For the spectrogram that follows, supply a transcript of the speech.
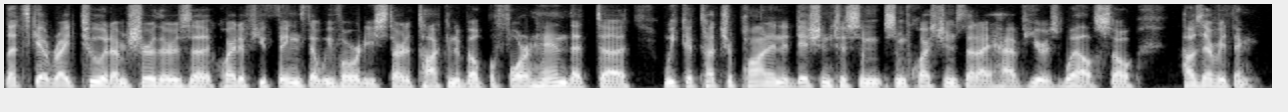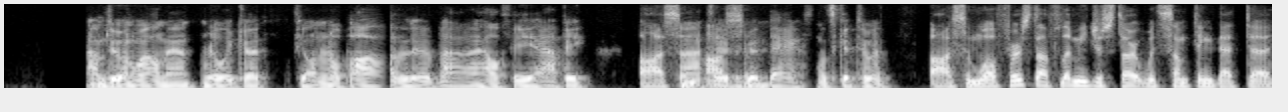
let's get right to it. I'm sure there's uh, quite a few things that we've already started talking about beforehand that uh, we could touch upon, in addition to some some questions that I have here as well. So, how's everything? I'm doing well, man. Really good. Feeling real positive, uh, healthy, happy. Awesome. Uh, today's awesome. a good day. Let's get to it. Awesome. Well, first off, let me just start with something that uh,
